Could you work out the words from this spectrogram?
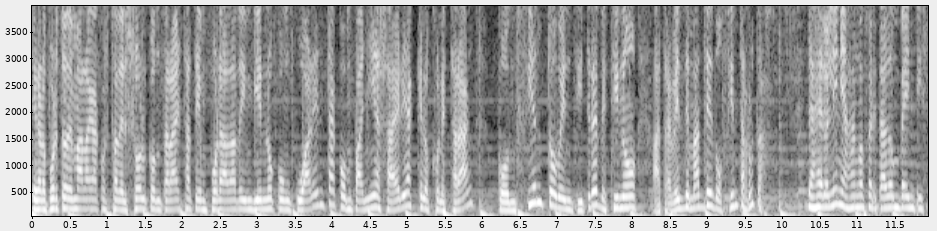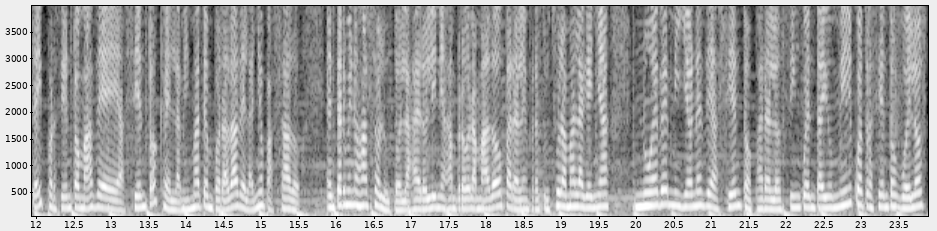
El aeropuerto de Málaga Costa del Sol contará esta temporada de invierno con 40 compañías aéreas que los conectarán con 123 destinos a través de más de 200 rutas. Las aerolíneas han ofertado un 26% más de asientos que en la misma temporada del año pasado. En términos absolutos, las aerolíneas han programado para la infraestructura malagueña 9 millones de asientos para los 51.400 vuelos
